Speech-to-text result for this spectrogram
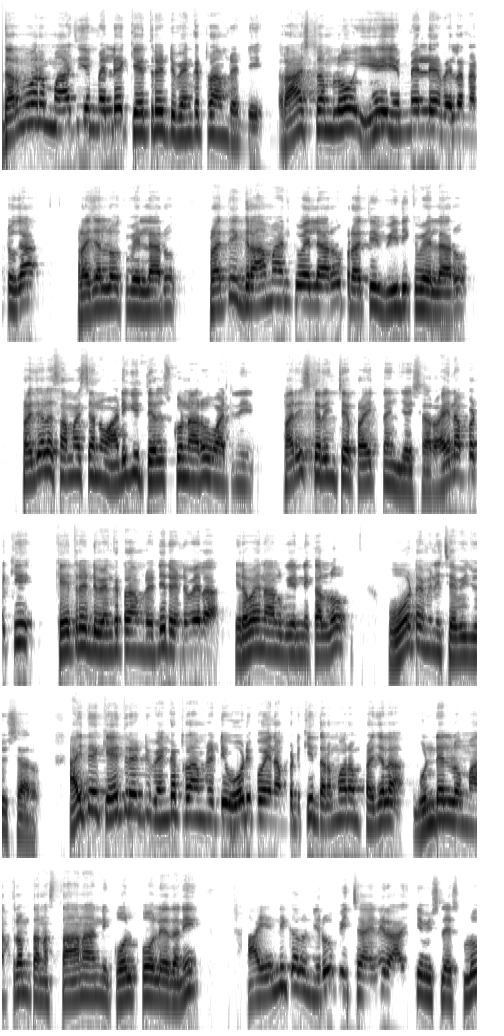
ధర్మవరం మాజీ ఎమ్మెల్యే కేతిరెడ్డి వెంకట్రామరెడ్డి. రాష్ట్రంలో ఏ ఎమ్మెల్యే వెళ్ళనట్టుగా ప్రజల్లోకి వెళ్ళారు? ప్రతి గ్రామానికి వెళ్ళారు ప్రతి వీధికి వెళ్ళారు? ప్రజల సమస్యను అడిగి తెలుసుకున్నారు వాటిని పరిష్కరించే ప్రయత్నం చేశారు. అయినప్పటికీ కేతిరెడ్డి వెంకటరామరెడ్డి రెండు వేల ఇరవై నాలుగు ఎన్నికల్లో ఓటమిని చెవి చూశారు. అయితే కేతిరెడ్డి వెంకటరామరెడ్డి ఓడిపోయినప్పటికీ ధర్మవరం ప్రజల గుండెల్లో మాత్రం తన స్థానాన్ని కోల్పోలేదని ఆ ఎన్నికలు నిరూపించాయని రాజకీయ విశ్లేషకులు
